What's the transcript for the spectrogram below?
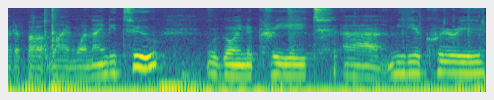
at about line 192, we're going to create uh, media query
